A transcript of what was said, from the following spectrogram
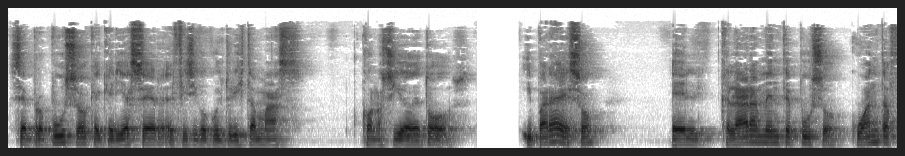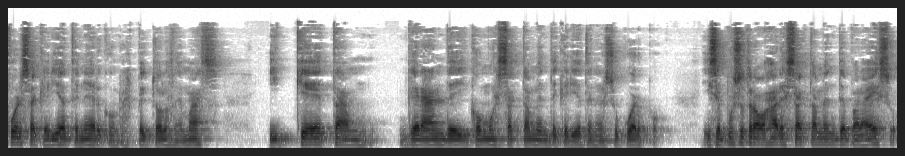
se propuso que quería ser el fisicoculturista más conocido de todos. Y para eso él claramente puso cuánta fuerza quería tener con respecto a los demás y qué tan grande y cómo exactamente quería tener su cuerpo. Y se puso a trabajar exactamente para eso.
